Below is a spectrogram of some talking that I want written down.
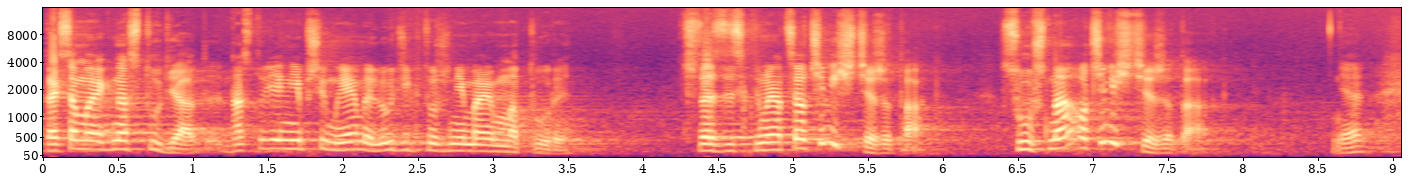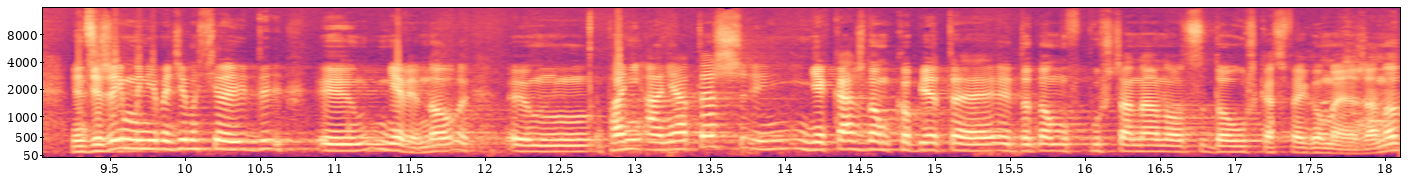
Tak samo jak na studia. Na studia nie przyjmujemy ludzi, którzy nie mają matury. Czy to jest dyskryminacja? Oczywiście, że tak. Słuszna? Oczywiście, że tak. Nie? Więc jeżeli my nie będziemy chcieli, dy- ym, nie wiem, no, pani Ania też y, nie każdą kobietę do domu wpuszcza na noc do łóżka swojego męża. No,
